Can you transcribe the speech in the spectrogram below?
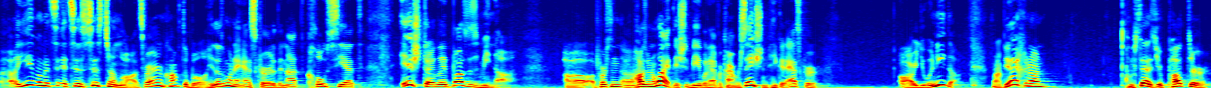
Uh, Yibam, it's, it's his sister-in-law. It's very uncomfortable. He doesn't want to ask her. They're not close yet. Ishtar le buzzes mina. Uh, a person, a husband and wife, they should be able to have a conversation. He could ask her, "Are you Anida?" Rabbi Yochanan, who says you're putter,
